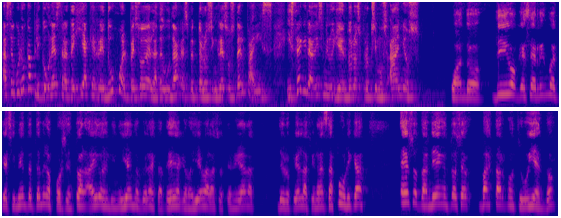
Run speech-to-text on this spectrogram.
aseguró que aplicó una estrategia que redujo el peso de la deuda respecto a los ingresos del país y seguirá disminuyendo en los próximos años. Cuando digo que ese ritmo de crecimiento en términos porcentuales ha ido disminuyendo, que es la estrategia que nos lleva a la sostenibilidad de lo que es las finanzas públicas, eso también entonces va a estar contribuyendo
